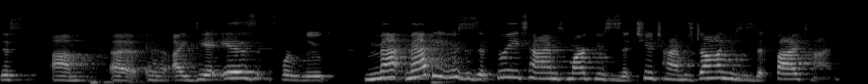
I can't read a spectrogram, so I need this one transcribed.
this um, uh, uh idea is for Luke. Ma- Matthew uses it three times, Mark uses it two times, John uses it five times.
